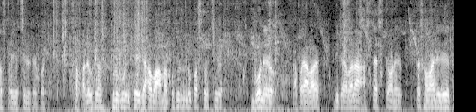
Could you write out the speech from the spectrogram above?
নষ্ট হয়ে যাচ্ছিল এটার পর। সকালে উঠে পুরো মুড়ি খেয়ে যাওয়া বা আমার প্রচণ্ড কষ্ট হচ্ছিল, বোনেরও। তারপরে আবার বিকালবেলা আস্তে আস্তে অনেকটা সময় লেগে যেত।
